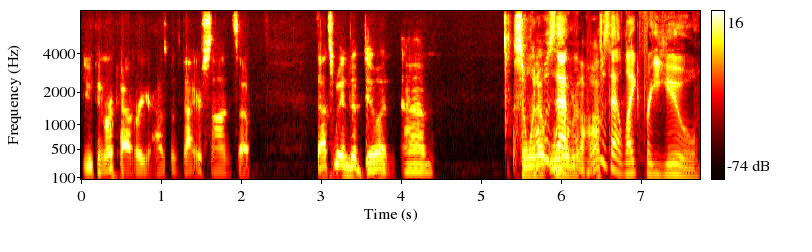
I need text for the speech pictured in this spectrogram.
You can recover. Your husband's got your son. So that's what we ended up doing. Um, so when what it was that over to the what was that like for you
